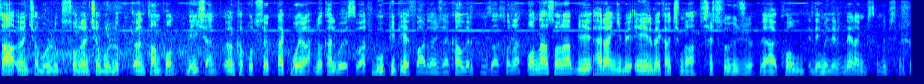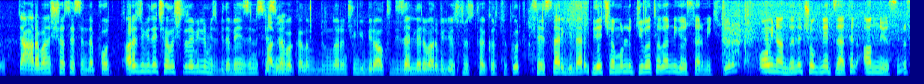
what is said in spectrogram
sağ ön çamurluk, sol ön çamurluk, ön tampon değişen, ön kaput söktak boya, lokal boyası var. Bu PPF vardı önceden kaldırdıkımızdan sonra. Ondan sonra bir herhangi bir airbag açma, saç soğucu veya kol demirlerinde herhangi bir sıkıntı, bir sıkıntı yok. Yani arabanın şasesinde pod... Aracı bir de çalıştırabilir miyiz? Bir de benzinli sesine Tabii. bakalım. Bunların çünkü 1.6 dizelleri var biliyorsunuz takır tukur. Sesler gider. Bir de çamurluk civatalarını göstermek istiyorum. Oynandığını çok net zaten anlıyorsunuz.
